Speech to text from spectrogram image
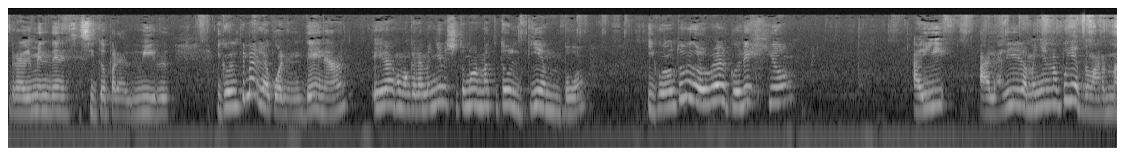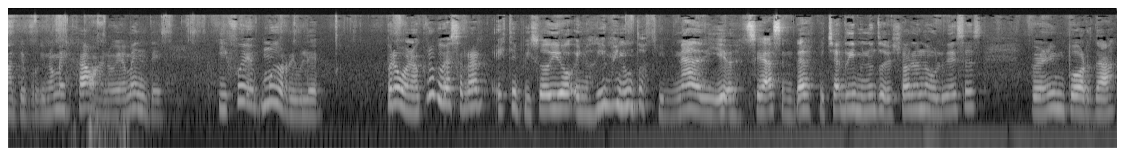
realmente necesito para vivir. Y con el tema de la cuarentena, era como que a la mañana yo tomaba mate todo el tiempo. Y cuando tuve que volver al colegio, ahí a las 10 de la mañana no podía tomar mate porque no me dejaban, obviamente. Y fue muy horrible. Pero bueno, creo que voy a cerrar este episodio en los 10 minutos que nadie se va a sentar a escuchar 10 minutos de yo hablando boludeces, pero no importa.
